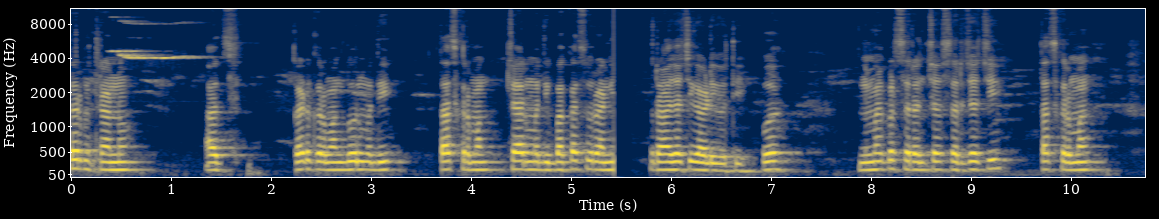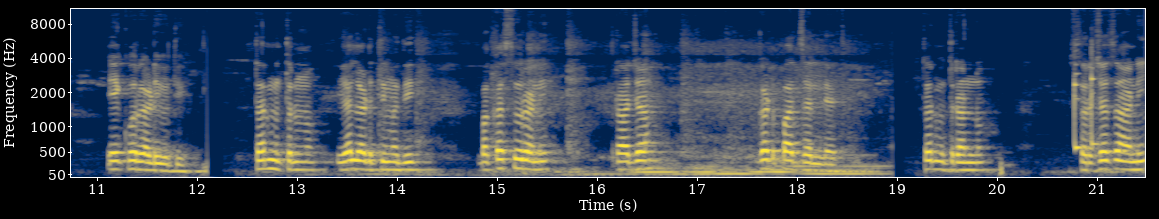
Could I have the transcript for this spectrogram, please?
तर मित्रांनो आज गट क्रमांक दोनमध्ये तास क्रमांक चारमध्ये बकासूर आणि राजाची गाडी होती व निंबाळकर सरांच्या सर्जाची तास क्रमांक एकवर गाडी होती. तर मित्रांनो या लढतीमध्ये बकासूर आणि राजा गट पास झालेले आहेत. तर मित्रांनो सर्जाचा आणि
